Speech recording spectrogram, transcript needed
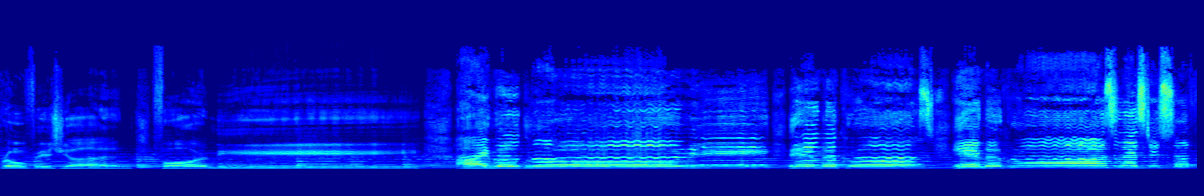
provision for me. I will glory in the cross, in the cross, lest his suffering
